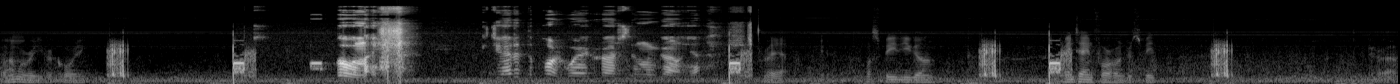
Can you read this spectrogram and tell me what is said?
Well, I'm already recording. Oh, nice. Did you edit the part where I crashed in the ground, yeah? Oh yeah. What speed are you going? Maintain 400 speed. Crap,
